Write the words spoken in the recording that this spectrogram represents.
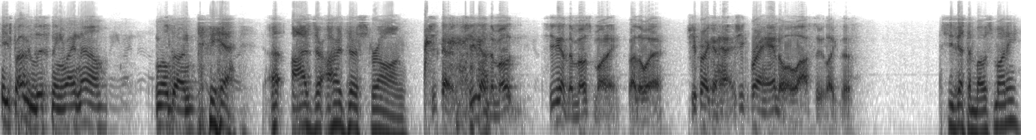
He's probably listening right now. Well done. yeah, uh, odds are odds are strong. She's got. She's got the most. She's got the most money, by the way. She probably can. Ha- she could probably handle a lawsuit like this. She's got the most money.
